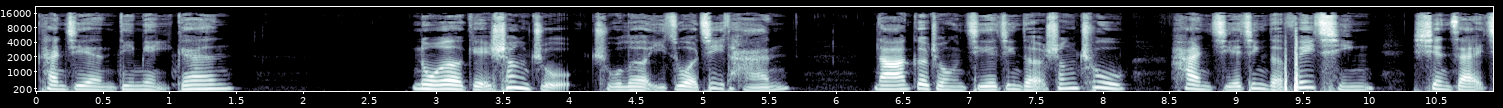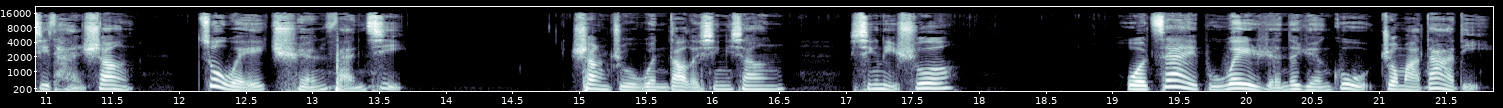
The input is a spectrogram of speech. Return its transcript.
看见地面已干。诺厄给上主除了一座祭坛，拿各种洁净的牲畜和洁净的飞禽献在祭坛上，作为全燔祭。上主闻到了馨香，心里说：“我再不为人的缘故咒骂大地。”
